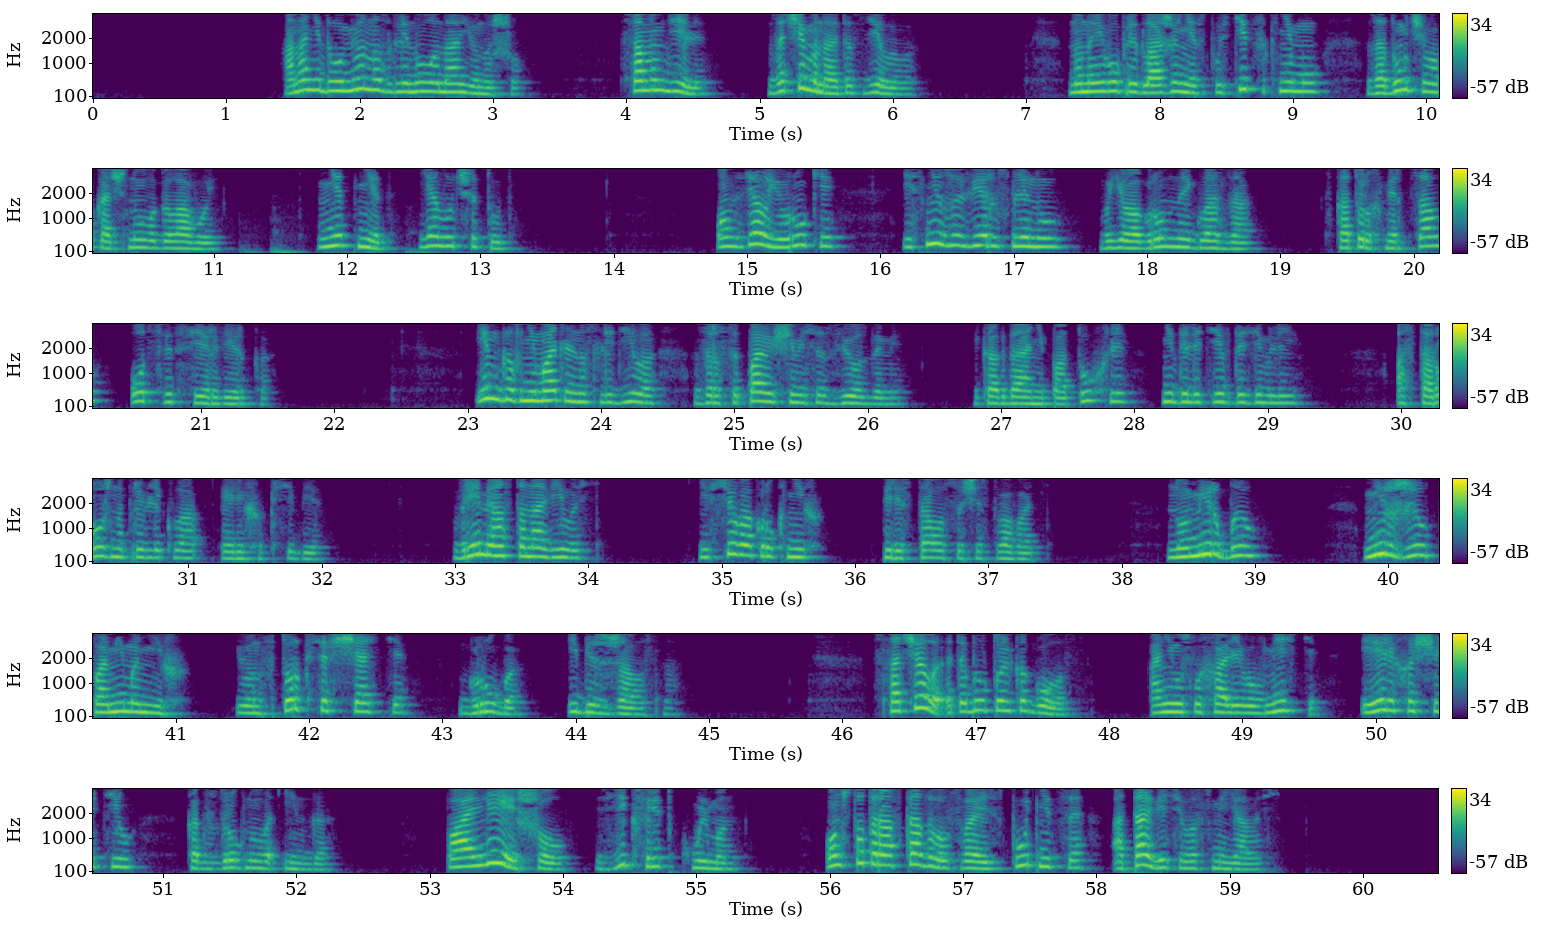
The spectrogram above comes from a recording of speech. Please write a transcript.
Она недоуменно взглянула на юношу. В самом деле, зачем она это сделала? Но на его предложение спуститься к нему задумчиво качнула головой. «Нет-нет, я лучше тут». Он взял ее руки и снизу вверх взглянул в ее огромные глаза, в которых мерцал отсвет фейерверка. Инга внимательно следила за рассыпающимися звездами, и когда они потухли, не долетев до земли, осторожно привлекла Эриха к себе. Время остановилось, и все вокруг них перестало существовать. Но мир был, мир жил помимо них, и он вторгся в счастье грубо и безжалостно. Сначала это был только голос. Они услыхали его вместе, и Эрих ощутил, как вздрогнула Инга. По аллее шел Зигфрид Кульман. Он что-то рассказывал своей спутнице, а та весело смеялась.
